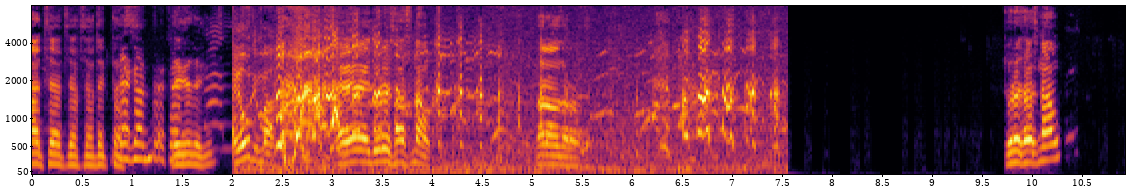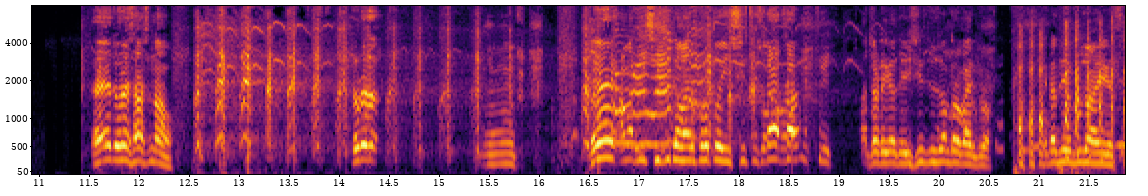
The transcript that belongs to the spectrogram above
আচ্ছা আচ্ছা আচ্ছা দেখতে দেখেন দেখেন। দেখে দেখে। এই ধরে শ্বাস নাও। দাঁড়াও দাঁড়াও ধরে শ্বাস নাও। এই ধরে শ্বাস নাও। উম, এই আমার করো তো আচ্ছা ঠিক আছে ইসিজি যন্ত্র বাইর করো। এটা দিয়ে বোঝা হয়ে গেছে।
